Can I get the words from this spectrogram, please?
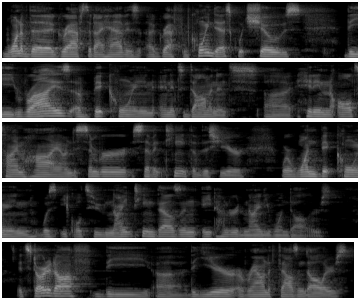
one of the graphs that I have is a graph from CoinDesk, which shows the rise of Bitcoin and its dominance uh, hitting an all time high on December 17th of this year, where one Bitcoin was equal to $19,891. It started off the uh, the year around thousand dollars,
